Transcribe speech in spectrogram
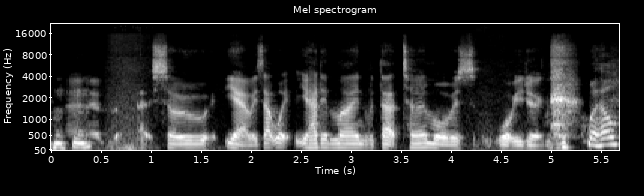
Mm-hmm. Um, so, yeah, is that what you had in mind with that term, or was what were you doing? well,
